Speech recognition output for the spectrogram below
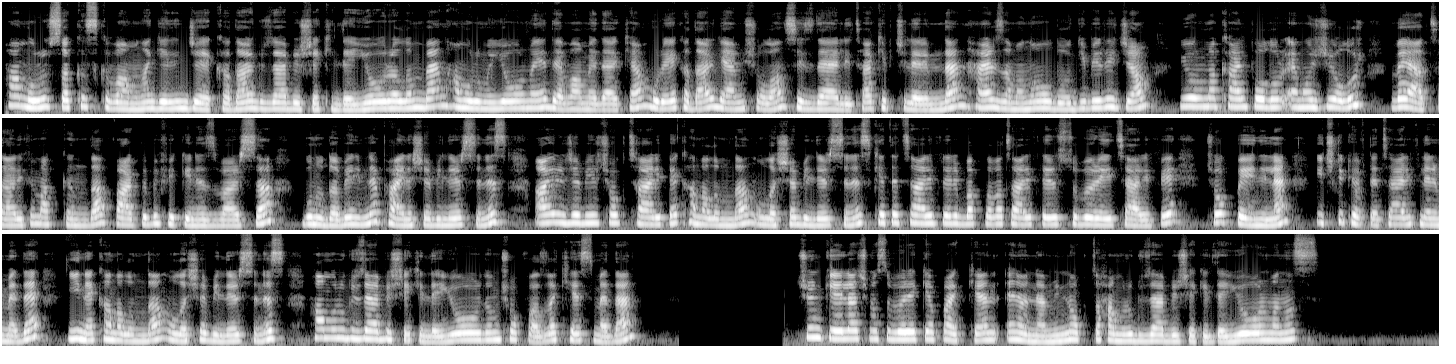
Hamuru sakız kıvamına gelinceye kadar güzel bir şekilde yoğuralım. Ben hamurumu yoğurmaya devam ederken buraya kadar gelmiş olan siz değerli takipçilerimden her zaman olduğu gibi ricam yoruma kalp olur, emoji olur veya tarifim hakkında farklı bir fikriniz varsa bunu da benimle paylaşabilirsiniz. Ayrıca birçok tarife kanalımdan ulaşabilirsiniz. Kete tarifleri, baklava tarifleri, su böreği tarifi çok beğenilen içli köfte tariflerime de yine kanalımdan ulaşabilirsiniz. Hamuru güzel bir şekilde yoğurdum çok fazla kesmeden. Çünkü el açması börek yaparken en önemli nokta hamuru güzel bir şekilde yoğurmanız.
